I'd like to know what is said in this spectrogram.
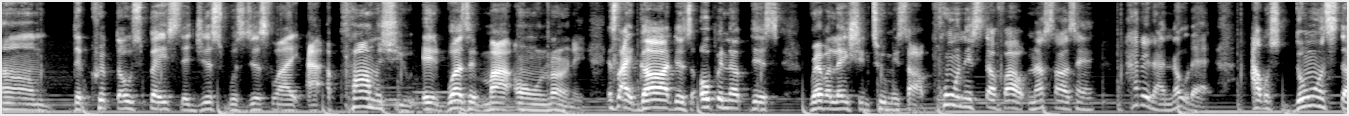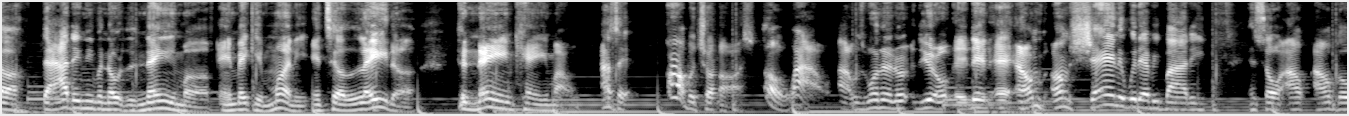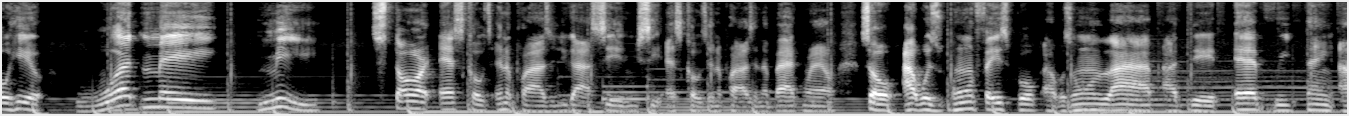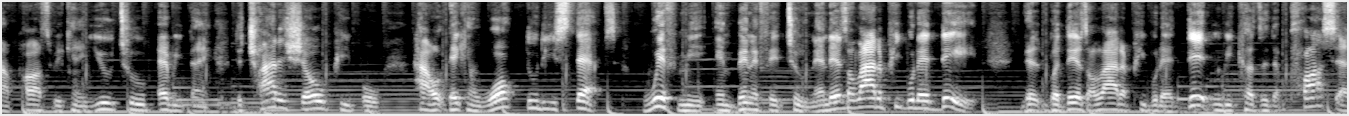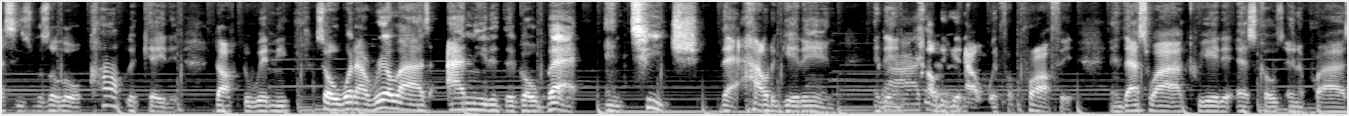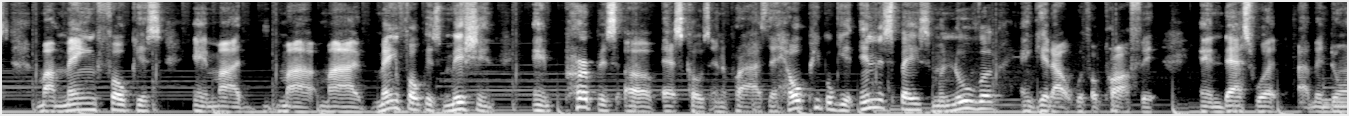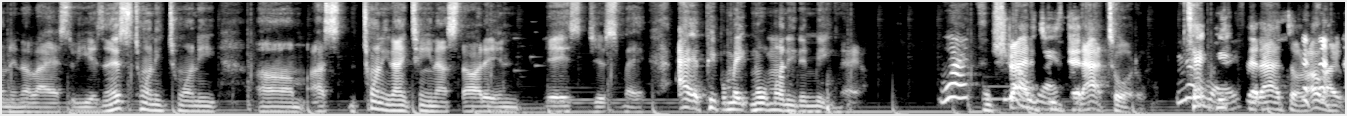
um the crypto space that just was just like I, I promise you it wasn't my own learning. It's like god just opened up this revelation to me started pouring this stuff out and i started saying how did i know that? I was doing stuff that i didn't even know the name of and making money until later the name came out. I said arbitrage. Oh wow. I was one of the you know and then and i'm, I'm sharing it with everybody. And so I'll, I'll go here. What made me start S Coates Enterprise, and you guys see and you see S Coates Enterprise in the background. So I was on Facebook, I was on live, I did everything I possibly can, YouTube, everything to try to show people how they can walk through these steps with me and benefit too. And there's a lot of people that did. But there's a lot of people that didn't because of the processes was a little complicated, Dr. Whitney. So what I realized I needed to go back and teach that how to get in and then how to get out with a profit. And that's why I created S Enterprise. My main focus and my my my main focus mission and purpose of S Coates Enterprise to help people get in the space, maneuver, and get out with a profit. And that's what I've been doing in the last two years. And it's 2020. Um, I s- 2019 I started, and it's just man, I had people make more money than me now. What? And strategies that I taught them, No way. techniques that I taught them. I'm like,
